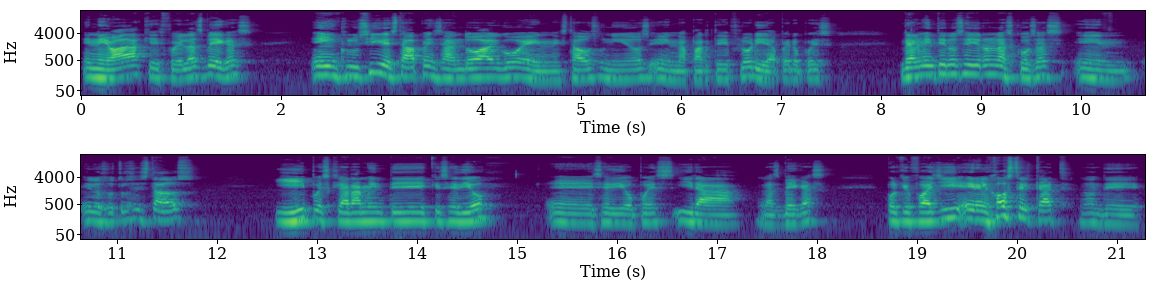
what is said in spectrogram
en Nevada, que fue Las Vegas, e inclusive estaba pensando algo en Estados Unidos, en la parte de Florida, pero pues Realmente no se dieron las cosas en, los otros estados y pues claramente que se dio, eh, se dio pues ir a Las Vegas porque fue allí en el Hostel Cat donde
